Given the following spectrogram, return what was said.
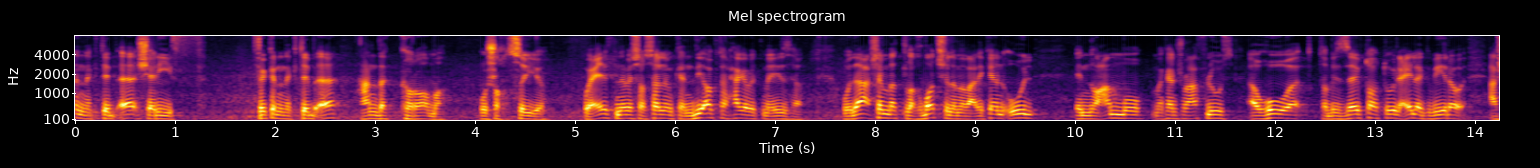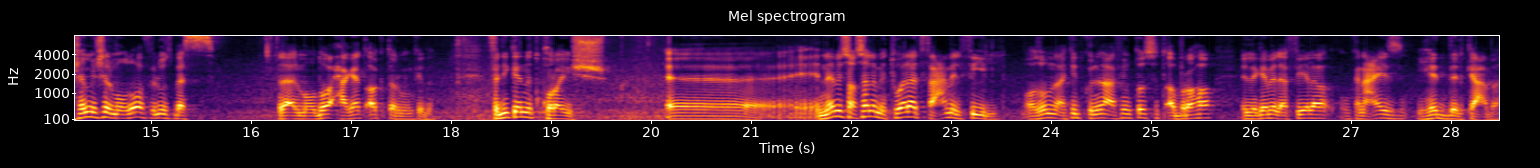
إنك تبقى شريف. الفكرة إنك تبقى عندك كرامة. وشخصية. وعيلة النبي صلى الله عليه وسلم كان دي أكتر حاجة بتميزها. وده عشان ما تلخبطش لما بعد كده نقول إنه عمه ما كانش معاه فلوس أو هو طب إزاي بتقعد تقول عيلة كبيرة؟ عشان مش الموضوع فلوس بس لا الموضوع حاجات أكتر من كده. فدي كانت قريش. آه النبي صلى الله عليه وسلم اتولد في عام الفيل وأظن أكيد كلنا عارفين قصة أبرهة اللي جاب الأفيلة وكان عايز يهد الكعبة.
